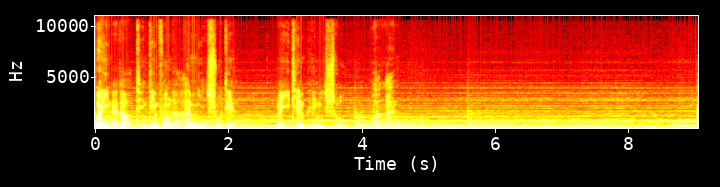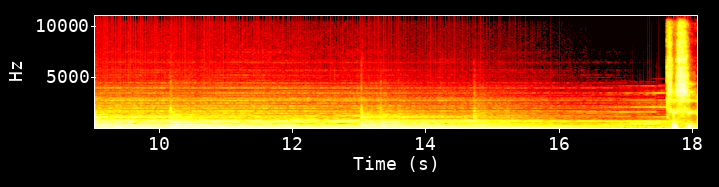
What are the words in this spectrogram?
欢迎来到田定峰的安眠书店，每一天陪你说晚安。这是，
